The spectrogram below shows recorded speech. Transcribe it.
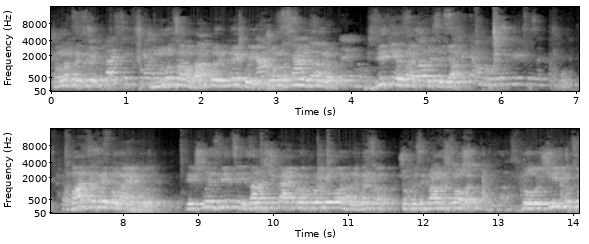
Чому вона прикрикує? Чому це мадам перекрикує? Чому вона затримати? Звідки я знаю, що це суддя? Вас закрито має бути. Пішли звідси і зараз чекає правоохоронні органи, щоб розібрали слово. Долучіть оцю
